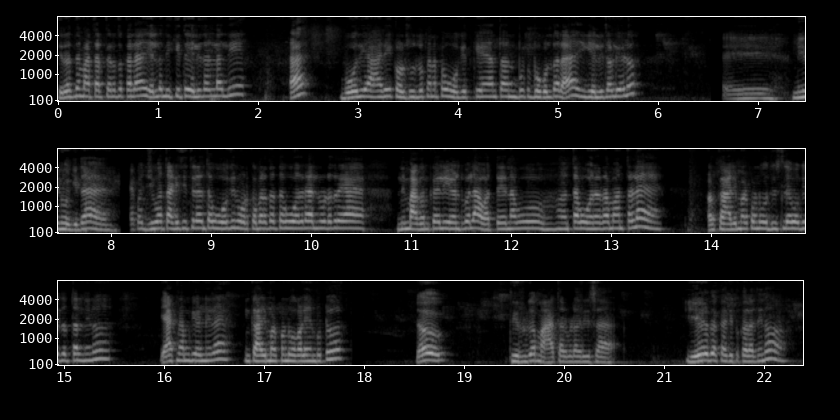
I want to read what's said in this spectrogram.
ಇರೋದೇ ಮಾತಾಡ್ತಿರೋದಕ್ಕಲ್ಲ ಎಲ್ಲ ನಿಖಿತ ಎಲ್ಲಿದ್ದಾಳ ಅಲ್ಲಿ? ಆ? ಬೋಧಿ ಆಡಿ ಕಳ್ಸೋದು ಹೋಗಿದ್ಕೆ ಅಂತ ಅಂದ್ಬಿಟ್ಟು ಬೊಗಳ್ದಲ್ಲ? ಈಗ ಎಲ್ಲಿದಳು ಹೇಳು? ಏ, ನೀನು ಹೋಗಿದ್ದ? ಯಾಕೋ ಜೀವ ತಡಿಸಿತ್ತಿಲ್ಲ ಅಂತ ಹೋಗಿ ನೋಡ್ಕೊಬರ್ತಂತ ಹೋದ್ರೆ, ಅಲ್ಲಿ ನೋಡಿದ್ರೆ ನಿಮ್ಮ ಮಗನ ಕೈಲಿ ಹೇಳ್ದ್ವಲ್ಲ, ಅವತ್ತೇ ನಾವು ಅಂತ ಓನರಮ್ಮ ಅಂತಾಳೆ. ಅವ್ರು ಖಾಲಿ ಮಾಡ್ಕೊಂಡು ಓದಿಸ್ಲೇ ಹೋಗಿದ್ದತ್ತಲ್ಲ ನೀನು? ಯಾಕೆ ನಮ್ಗೆ ಹೇಳಿಲ್ಲ ಹಿಂಗೆ ಖಾಲಿ ಮಾಡ್ಕೊಂಡು ಹೋಗಲ್ಲ ಅಂದ್ಬಿಟ್ಟು? ಲವ್ ತಿರ್ಗಾ ಮಾತಾಡ್ಬಿಡ ದಿವಸ ಹೇಳ್ಬೇಕಾಗಿತ್ತು ಕಲ ನೀನು?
